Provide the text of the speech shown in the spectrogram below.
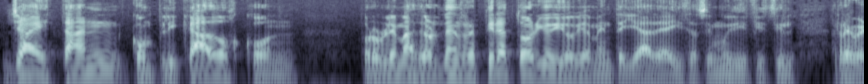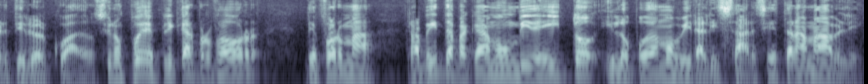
ya están complicados con problemas de orden respiratorio y obviamente ya de ahí se hace muy difícil revertirlo el cuadro. Si nos puede explicar, por favor, de forma rapidita para que hagamos un videíto y lo podamos viralizar, si es tan amable.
